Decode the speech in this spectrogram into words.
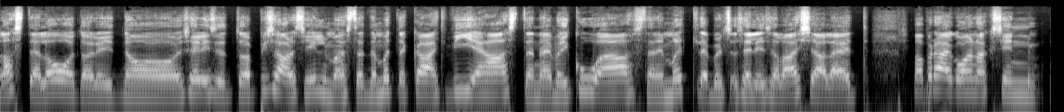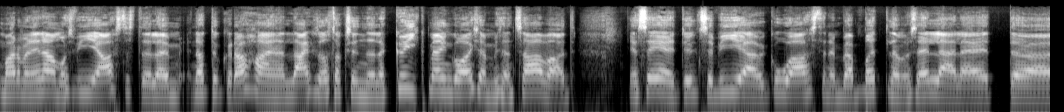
laste lood olid no sellised, tuleb pisar silma, sest et nad mõtlevad ka, et viieaastane või kuueaastane mõtleb üldse sellisele asjale, et ma praegu annaksin, ma arvan, enamus viieaastastele natuke raha ja nad läheks, ostaks endale kõik mänguasjad, mis nad saavad. ja see, et üldse viie või kuueaastane peab mõtlema sellele, et äh,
